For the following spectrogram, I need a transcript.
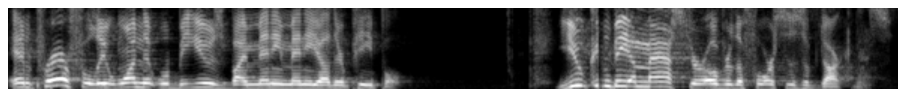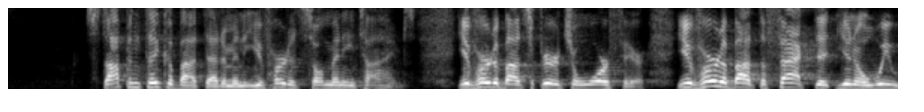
and prayerfully, one that will be used by many, many other people. You can be a master over the forces of darkness. Stop and think about that a minute. You've heard it so many times. You've heard about spiritual warfare. You've heard about the fact that, you know, we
